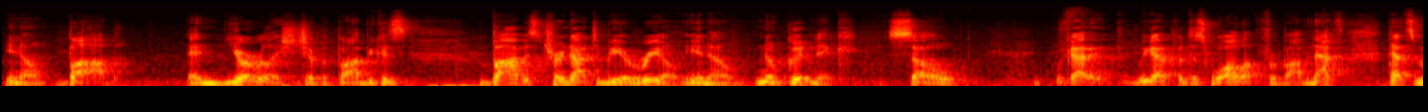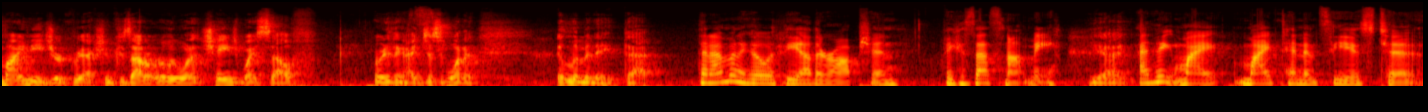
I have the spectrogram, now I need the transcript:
you know, Bob and your relationship with Bob because Bob has turned out to be a real, you know, no good Nick. So we got to we got to put this wall up for Bob, and that's that's my knee jerk reaction because I don't really want to change myself or anything. I just want to eliminate that. Then I'm going to go with the other option because that's not me. Yeah. I think my my tendency is to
